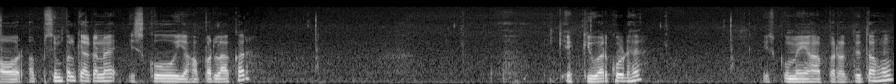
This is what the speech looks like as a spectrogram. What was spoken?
और अब सिंपल क्या करना है? इसको यहाँ पर लाकर एक क्यूआर कोड है। इसको मैं यहाँ पर रख देता हूँ।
